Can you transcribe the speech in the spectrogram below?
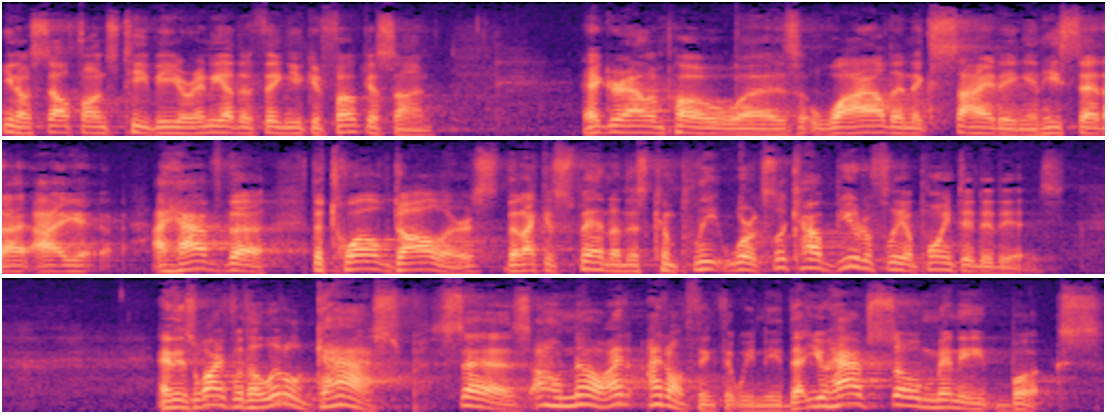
you know, cell phones, TV, or any other thing you could focus on. Edgar Allan Poe was wild and exciting, and he said, I, I, I have the, the $12 that I could spend on this complete works. Look how beautifully appointed it is. And his wife, with a little gasp, says, Oh, no, I, I don't think that we need that. You have so many books.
